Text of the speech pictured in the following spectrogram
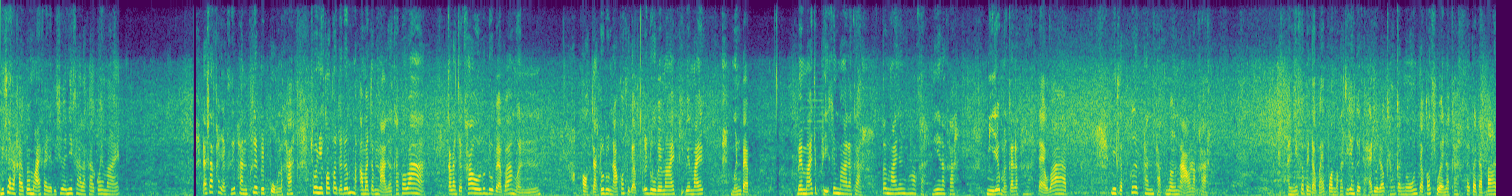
ไม่ใช่ราคากล้วยไม้ค่ะอย่าไปเชื่อนี่ค่ะราคากล้วยไม้ แล้วถ้าใครอยากซื้อพันธุ์พืชไปปลูกนะคะ ช่วงนี้เขาก็จะเริ่มเอามาจำหน่ายแล้วค่ะเพราะว่ากำลังจะเข้าฤดูแบบว่าเหมือน ออกจากฤดูหนาวเข้าสู่แบบฤดูใบไม้ผลิใบไม้ เหมือนแบบใบไม้จะผลิขึ้นมาแล้วค่ะ ต้นไม้ทั้งนอกค่ะ นี่นะคะ มีเยอะเหมือนกันนะคะ แต่ว่ามีแต่พืชพันธุ์ผักเมืองหนาวนะคะอันนี้ก็เป็นดอกไม้ปลอมนะคะที่ยังเคยถ่ายให้ดูแล้วครั้งกันนู้นแต่ก็สวยนะคะ ไปประดับบ้าน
